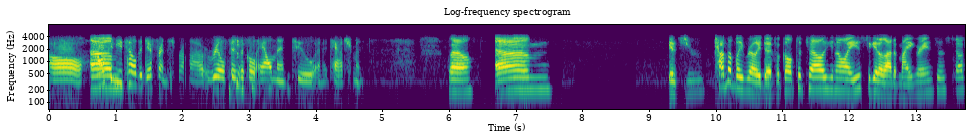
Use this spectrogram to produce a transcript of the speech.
Oh, how can Um, you tell the difference from a real physical ailment to an attachment? Well, um, it's probably really difficult to tell. You know, I used to get a lot of migraines and stuff,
